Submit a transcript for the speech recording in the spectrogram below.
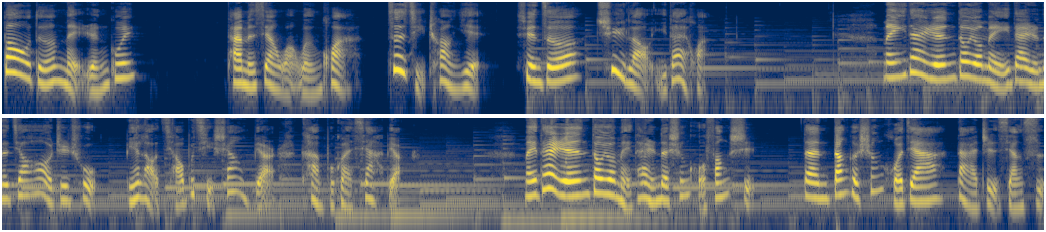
抱得美人归。他们向往文化，自己创业，选择去老一代化。每一代人都有每一代人的骄傲之处，别老瞧不起上边，看不惯下边。每代人都有每代人的生活方式。但当个生活家大致相似。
